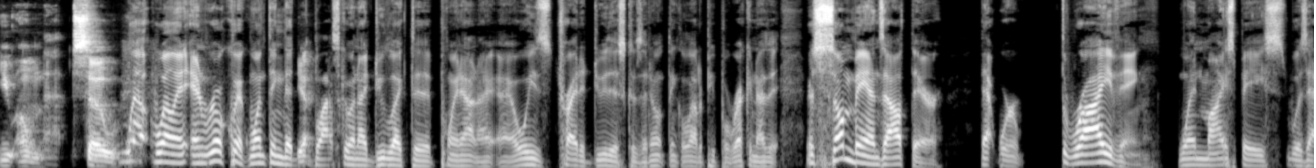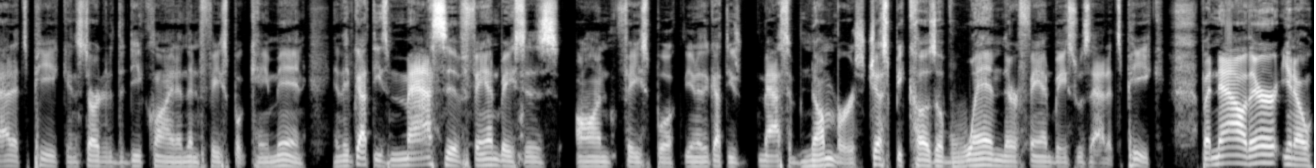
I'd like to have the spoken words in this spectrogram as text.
you own that. So well, well, and, and real quick, one thing that Yeah. Blasko and I do like to point out, and I, I always try to do this because I don't think a lot of people recognize it. There's some bands out there that were thriving when MySpace was at its peak and started the decline, and then Facebook came in, and they've got these massive fan bases on Facebook. You know, they've got these massive numbers just because of when their fan base was at its peak. But now they're, you know,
